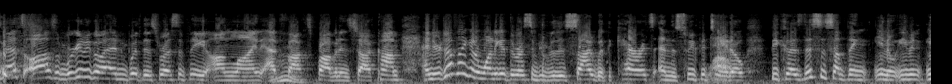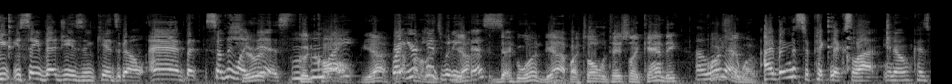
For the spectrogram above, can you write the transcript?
That's awesome. We're going to go ahead and put this recipe online at foxprovidence.com. And you're definitely going to want to get the recipe for this side with the carrots and the sweet potato because this is something, you know, even you, you say veggies and kids go, eh, but something like this. Good call. Right? Yeah, Right? Your kids would eat Yeah, this. They would, yeah. If I told them it tastes like candy, I of course it. they would. I bring this to picnics a lot, you know, because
